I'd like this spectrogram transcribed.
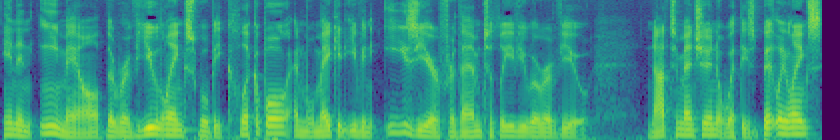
In an email, the review links will be clickable and will make it even easier for them to leave you a review. Not to mention, with these bit.ly links,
